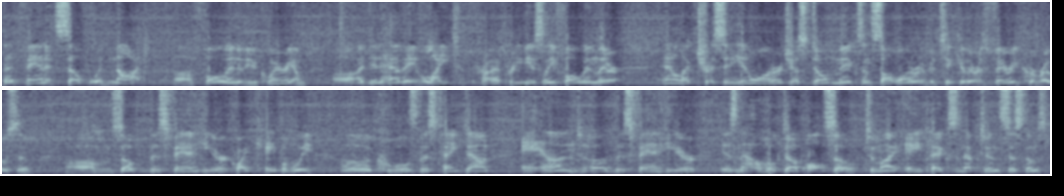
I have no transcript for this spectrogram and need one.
that fan itself would not uh, fall into the aquarium. Uh, I did have a light previously fall in there and electricity and water just don't mix and salt water in particular is very corrosive. Um, so this fan here quite capably uh, cools this tank down and uh, this fan here is now hooked up also to my Apex Neptune Systems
